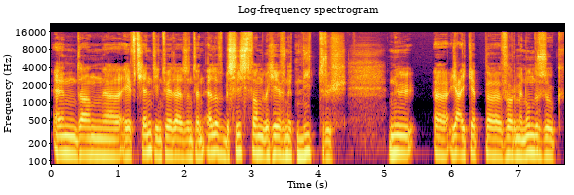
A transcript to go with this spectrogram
En dan uh, heeft Gent in 2011 beslist van, we geven het niet terug. Nu, uh, ja, ik heb uh, voor mijn onderzoek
